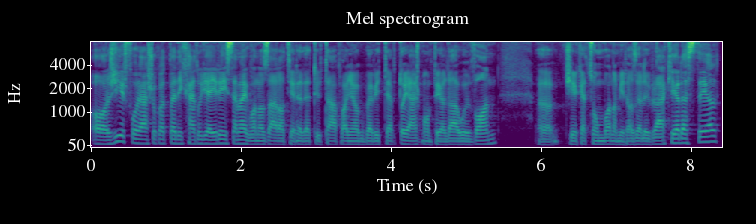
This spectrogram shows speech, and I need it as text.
A zsírforrásokat pedig hát ugye egy része megvan az állati eredetű tápanyag bevittebb tojásban például van, csirkecomban, amire az előbb rákérdeztél,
